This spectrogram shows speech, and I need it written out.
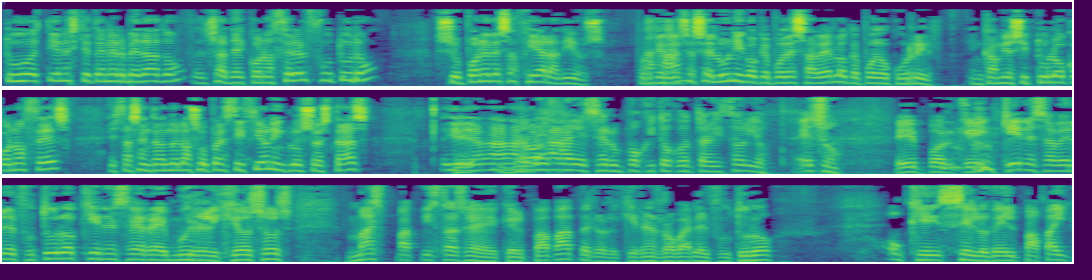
tú tienes que tener vedado, o sea, de conocer el futuro supone desafiar a Dios, porque Dios es el único que puede saber lo que puede ocurrir. En cambio, si tú lo conoces, estás entrando en la superstición, incluso estás... Eh, ¿No deja de ser un poquito contradictorio eso? Eh, porque quieren saber el futuro, quieren ser eh, muy religiosos, más papistas que el Papa, pero le quieren robar el futuro o que se lo dé el Papa y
